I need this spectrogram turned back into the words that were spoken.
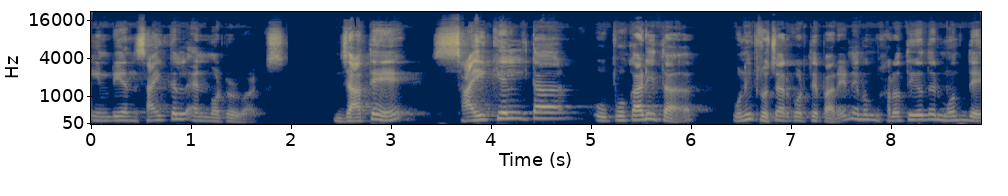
Indian cycle and motor works যাতে সাইকেলটা উপকারিতা উনি প্রচার করতে পারেন এবং ভারতীয়দের মধ্যে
